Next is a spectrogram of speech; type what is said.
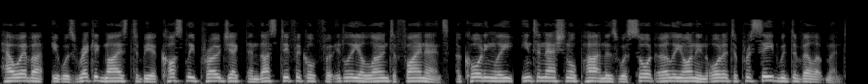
however, it was recognized to be a costly project and thus difficult for Italy alone to finance, accordingly, international partners were sought early on in order to proceed with development.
